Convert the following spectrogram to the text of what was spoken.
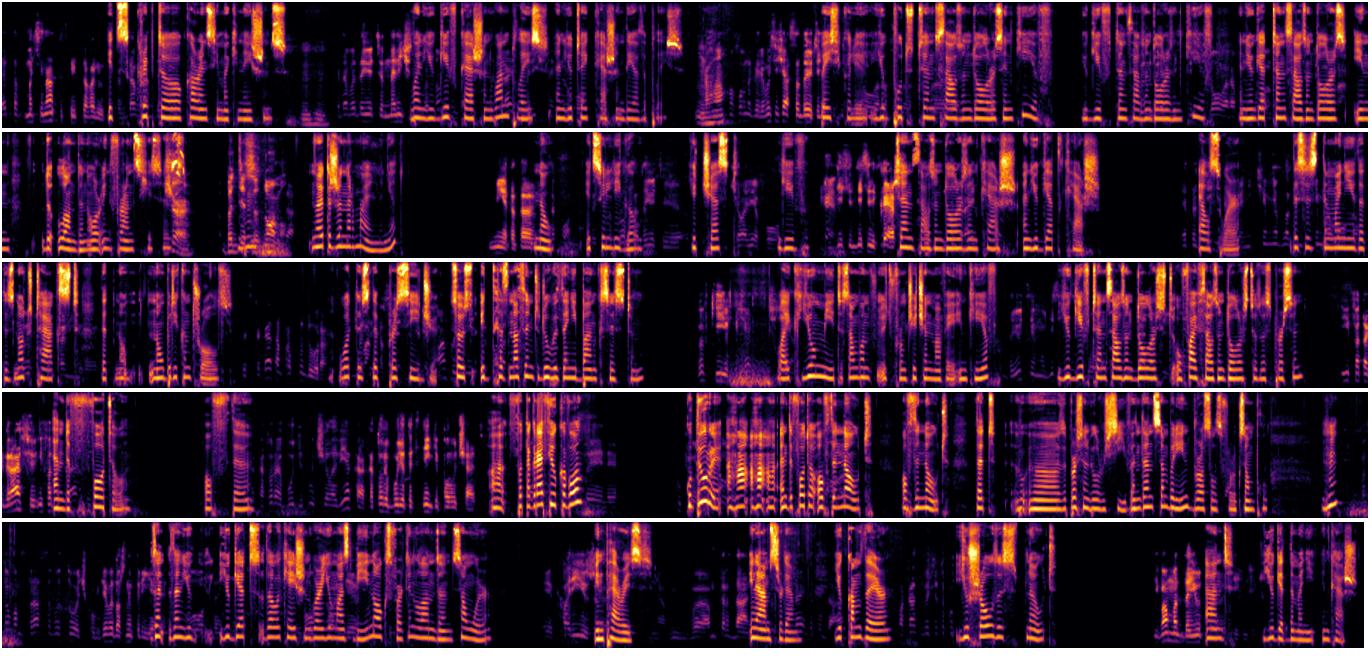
Это, это махинации с криптовалютой. It's Когда вы cryptocurrency machinations. Mhm. Когда вы даете наличные When в you одном give месте, cash in one забираете place наличные в and you другом. take cash in the other place. Uh-huh. Условно говоря, вы сейчас отдаете 10 тысяч Basically, you долларов put в, $10,000 in Kiev, you give $10,000 in Kiev, and you get $10,000 in the London or in France, he says. Sure. But this is normal. Но это же нормально, нет? No, it's illegal. You just give $10,000 in cash and you get cash elsewhere. This is the money that is not taxed, that no, nobody controls. What is the procedure? So it has nothing to do with any bank system. Like you meet someone from Chechen mafia in Kiev, you give $10,000 or $5,000 to this person, and the фотографию, photo of the... которая будет у человека, который будет эти деньги получать. Uh, фотографию кого? Цели, Купюры? Ага, ага, ага. And the photo of the note, of the note that uh, the person will receive. And then somebody in Brussels, for example. Mhm. Потом вам сбрасывают точку, где вы должны Then, приехать. then в you, Лондоне, you get the location where you must be in Oxford, in London, somewhere, и в Париже, in Paris, в Амстердаме. in Вы Amsterdam. You come there, you show this note, and you get the money in cash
